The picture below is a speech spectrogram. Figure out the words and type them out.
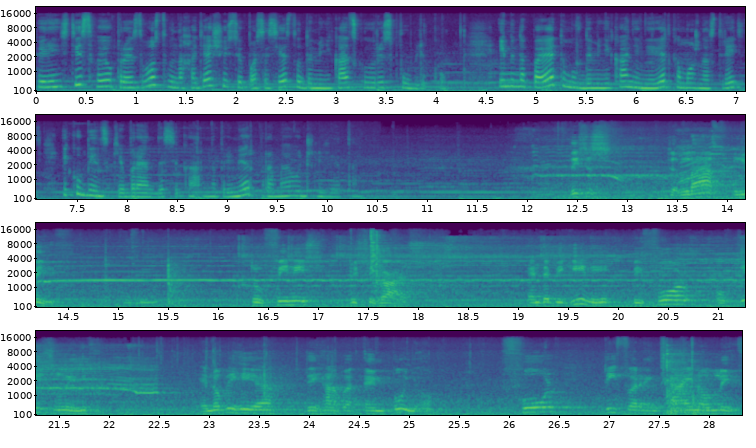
перенести свое производство в находящуюся по соседству Доминиканскую республику. Именно поэтому в Доминикане нередко можно встретить и кубинские бренды сигар, например, Ромео и Джульетта. This is the last leaf to finish the cigars. And the beginning, before of this leaf, and over here they have a empuño, four different kind of leaf.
